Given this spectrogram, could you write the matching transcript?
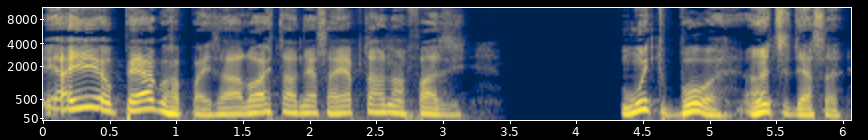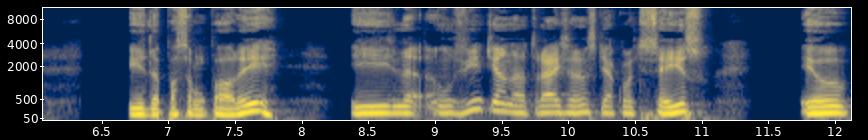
E aí eu pego, rapaz, a loja tá nessa época estava numa fase muito boa, antes dessa ida para São Paulo aí. E uns 20 anos atrás, antes de acontecer isso, eu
